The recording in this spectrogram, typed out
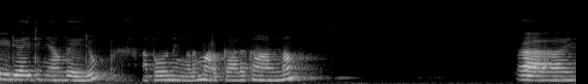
വീഡിയോ ആയിട്ട് ഞാൻ വരും. അപ്പോൾ നിങ്ങൾ മറക്കാതെ കാണണം. ബായ്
